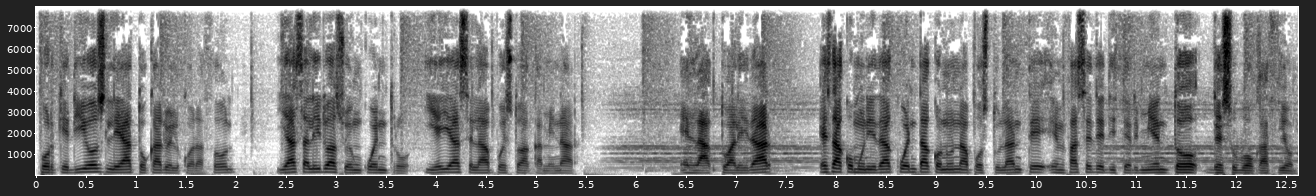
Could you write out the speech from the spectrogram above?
porque Dios le ha tocado el corazón y ha salido a su encuentro y ella se la ha puesto a caminar. En la actualidad, esta comunidad cuenta con una postulante en fase de discernimiento de su vocación.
